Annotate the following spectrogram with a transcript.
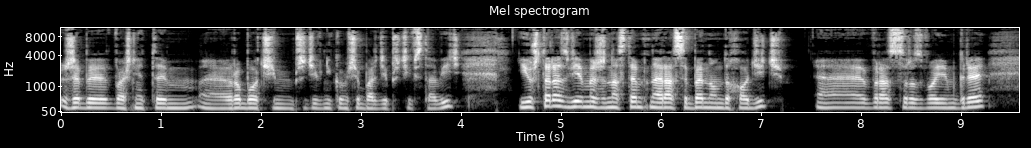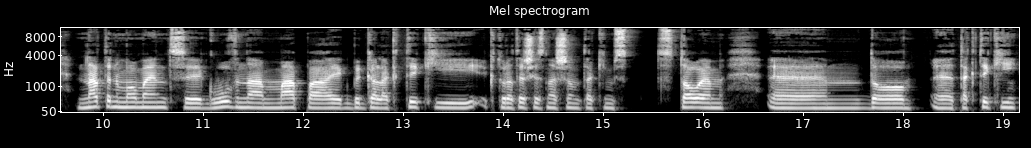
żeby właśnie tym e, robocim przeciwnikom się bardziej przeciwstawić. Już teraz wiemy, że następne rasy będą dochodzić E, wraz z rozwojem gry. Na ten moment y, główna mapa jakby galaktyki, która też jest naszym takim stołem do e, taktyki,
